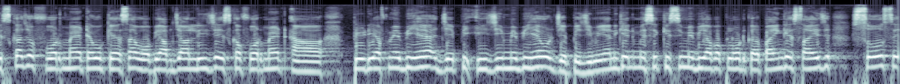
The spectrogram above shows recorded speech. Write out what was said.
इसका जो फॉर्मेट है, वो कैसा है, वो भी आप जान लीजिए। इसका फॉर्मेट पीडीएफ में भी है जेपीईजी में भी है और जेपीजी में। यानी कि इनमें से किसी में भी आप अपलोड कर पाएँगे। साइज़ 100 से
